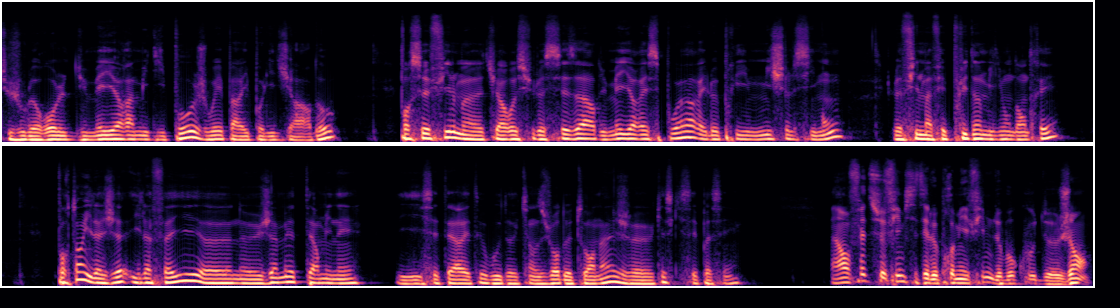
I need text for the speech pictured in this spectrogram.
Tu joues le rôle du meilleur ami d'Hippo, joué par Hippolyte Girardot. Pour ce film, tu as reçu le César du meilleur espoir et le prix Michel Simon. Le film a fait plus d'un million d'entrées. Pourtant, il a, failli euh, ne jamais terminé. Il s'était arrêté au bout de 15 jours de tournage. Euh, Qu'est-ce qui s'est passé? Ben, En fait, ce film, c'était le premier film de beaucoup de gens.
